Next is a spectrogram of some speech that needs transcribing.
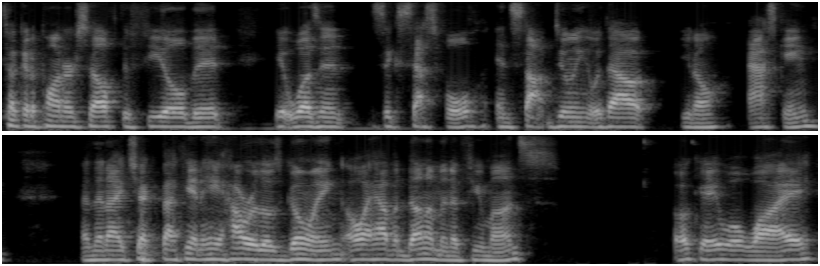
took it upon herself to feel that it wasn't successful and stopped doing it without, you know, asking. And then I checked back in, hey, how are those going? Oh, I haven't done them in a few months. Okay, well, why?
